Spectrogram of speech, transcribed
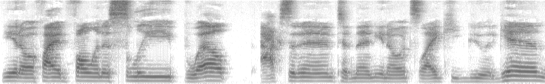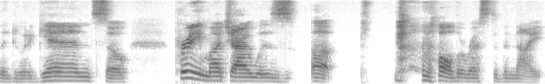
you know if i had fallen asleep well accident and then you know it's like he'd do it again then do it again. So pretty much i was up all the rest of the night.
